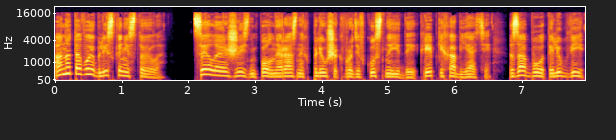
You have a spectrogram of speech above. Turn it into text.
Оно того и близко не стоило. Целая жизнь, полная разных плюшек, вроде вкусной еды, крепких объятий, заботы, любви.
